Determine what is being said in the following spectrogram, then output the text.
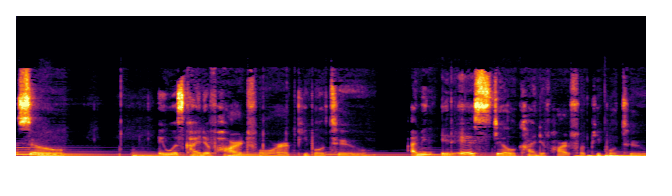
So it was kind of hard for people to, I mean, it is still kind of hard for people to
